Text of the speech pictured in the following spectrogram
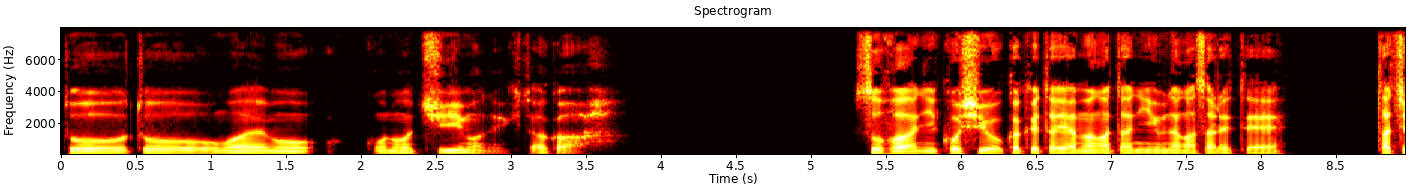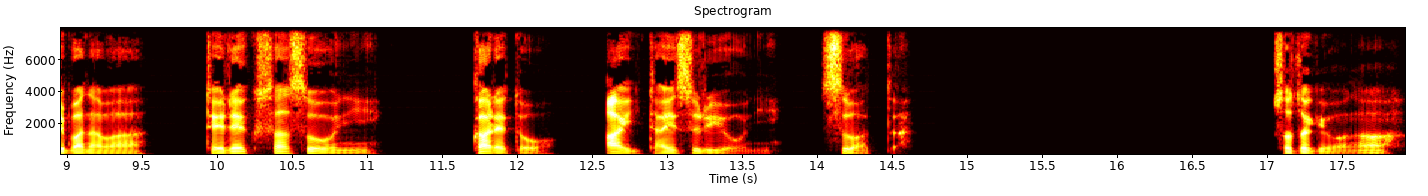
とうとうお前もこの地位まで来たか。ソファーに腰をかけた山形に促されて、立花は照れくさそうに彼と相対するように座った。佐竹はな、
